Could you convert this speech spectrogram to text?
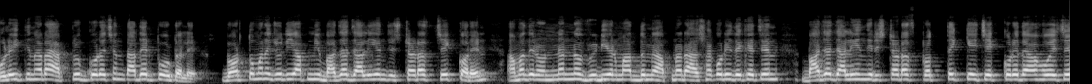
বলেই তিনারা অ্যাপ্রুভ করেছেন তাদের পোর্টালে বর্তমানে যদি আপনি বাজাজ আলিয়েন্স স্ট্যাটাস চেক করেন, আমাদের অন্যান্য ভিডিওর মাধ্যমে আপনারা আশা করি দেখেছেন বাজাজ আলিয়েন্সের স্ট্যাটাস প্রত্যেককেই চেক করে দেওয়া হয়েছে।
